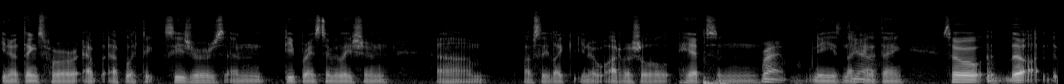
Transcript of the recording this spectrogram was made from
you know, things for ep- epileptic seizures and deep brain stimulation. Um, obviously, like you know, artificial hips and Right. knees and that kind of thing. So the, the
